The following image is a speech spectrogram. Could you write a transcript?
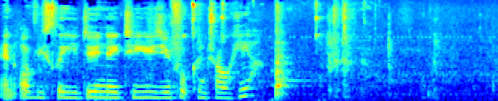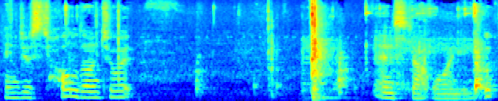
and obviously you do need to use your foot control here and just hold on to it and start winding. Oop.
